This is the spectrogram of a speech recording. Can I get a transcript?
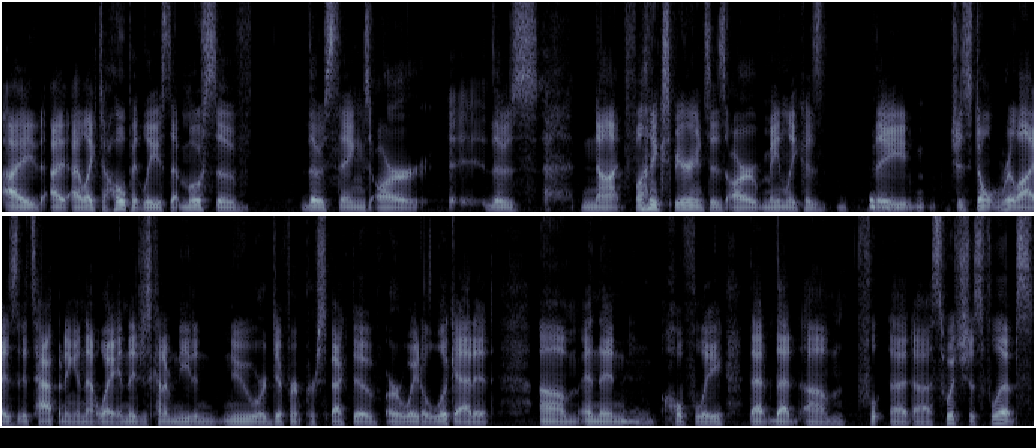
I, I I like to hope at least that most of those things are uh, those not fun experiences are mainly because they mm-hmm. just don't realize it's happening in that way and they just kind of need a new or different perspective or way to look at it um, and then mm-hmm. hopefully that that um, fl- that uh, switch just flips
